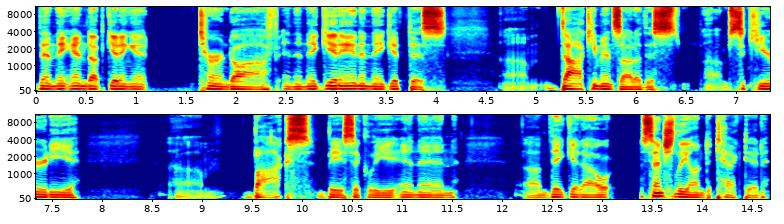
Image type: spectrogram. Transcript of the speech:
then they end up getting it turned off. And then they get in and they get this um, documents out of this um, security um, box basically. And then um, they get out essentially undetected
